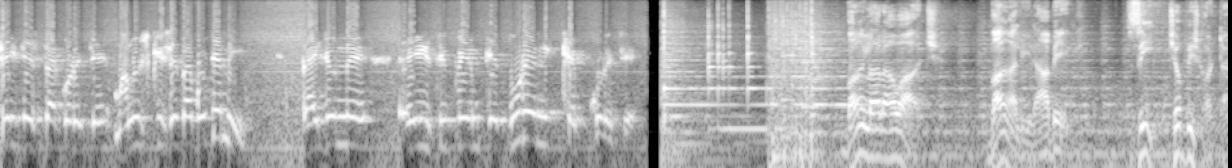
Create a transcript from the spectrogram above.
সেই চেষ্টা করেছে। মানুষ কি সেটা বোঝেনি? তাই জন্যে এই সিপিএম কে দূরে নিক্ষেপ করেছে। বাংলার আওয়াজ, বাঙালির আবেগ। জি, চব্বিশ ঘণ্টা।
